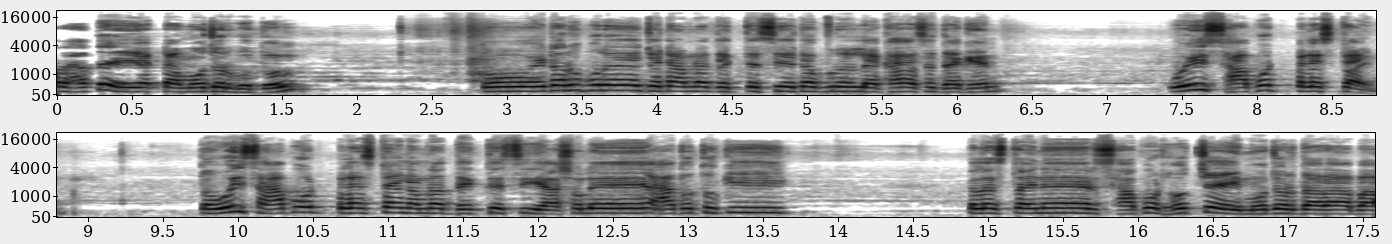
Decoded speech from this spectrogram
আমার হাতে এই একটা মজর বোতল। তো এটার উপরে যেটা আমরা দেখতেছি, এটা পুরো লেখা আছে, দেখেন উই সাপোর্ট প্যালেস্টাইন তো উই সাপোর্ট প্যালেস্টাইন আমরা দেখতেছি, আসলে আদত কি প্যালেস্টাইনের সাপোর্ট হচ্ছে এই মোজর দ্বারা, বা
